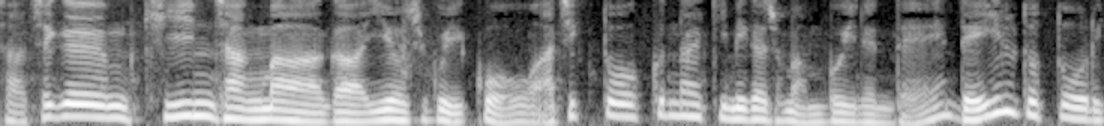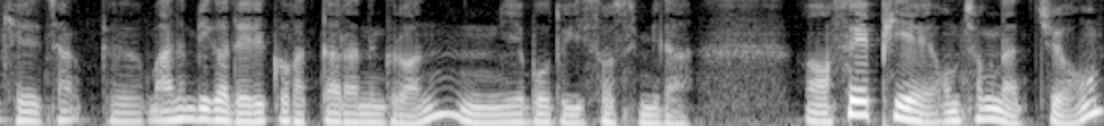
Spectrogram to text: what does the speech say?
자, 지금 긴 장마가 이어지고 있고 아직도 끝날 기미가 좀 안 보이는데 내일도 또 이렇게 자, 그 많은 비가 내릴 것 같다라는 그런 음, 예보도 있었습니다. 어, 수해 피해 엄청났죠.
